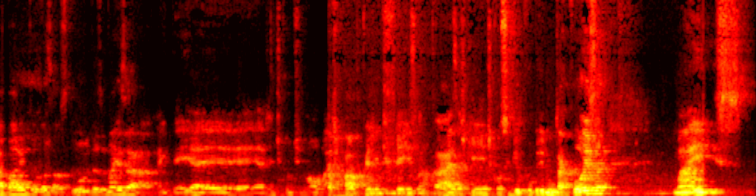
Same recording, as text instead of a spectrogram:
acabarem todas as dúvidas, mas a, a ideia é a gente continuar o bate-papo que a gente fez lá atrás. Acho que a gente conseguiu cobrir muita coisa, mas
